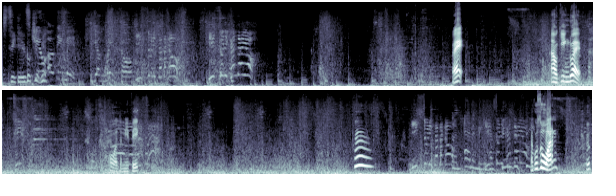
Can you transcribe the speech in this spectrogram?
落ち着いて動 ส き กิ を ล 見ろ อัลติเมทยังไม่พร้อม 一緒に戦おう一緒に考えよう เฮ้ยอ้าวกิ้งด้วย โอ้จะมีฟิก 一緒に戦おう An enemy has been defeated. แล้วกูสวนฮึบ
